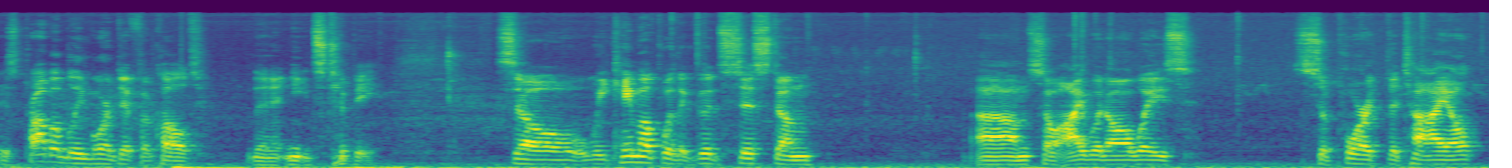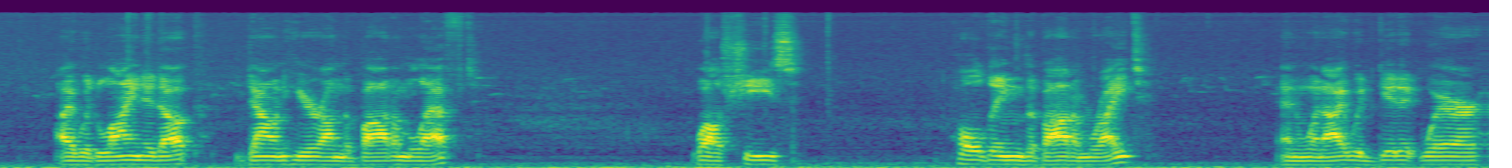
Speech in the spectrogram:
is probably more difficult than it needs to be. So we came up with a good system. Um, so I would always support the tile. I would line it up down here on the bottom left while she's holding the bottom right. And when I would get it where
